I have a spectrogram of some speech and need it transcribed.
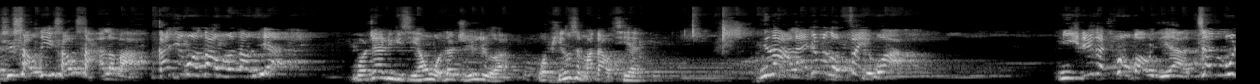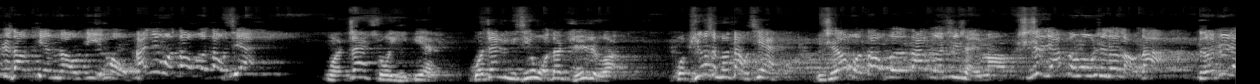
是扫地扫傻了吧？赶紧给我道个道歉！我在履行我的职责，我凭什么道歉？你哪来这么多废话？你这个臭保洁真不知道天高地厚，赶紧给我道个道歉！我再说一遍，我在履行我的职责，我凭什么道歉？你知道我道哥的大哥是谁吗？是这家分公司的老大，得罪了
